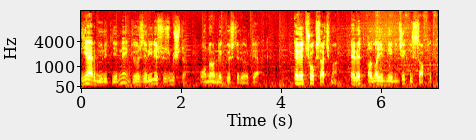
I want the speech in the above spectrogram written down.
diğer müritlerini gözleriyle süzmüştü. Onu örnek gösteriyordu yani. Evet çok saçma. Evet alay edilebilecek bir saflık.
